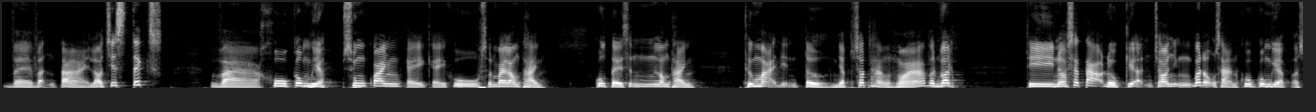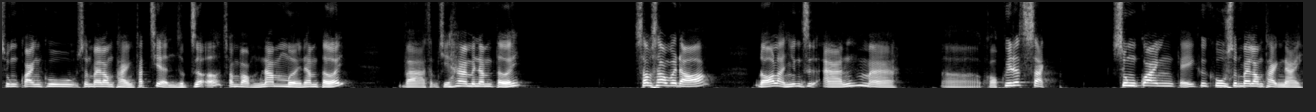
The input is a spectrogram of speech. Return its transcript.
về vận tải logistics và khu công nghiệp xung quanh cái cái khu sân bay Long Thành, quốc tế sân Long Thành, thương mại điện tử, nhập xuất hàng hóa vân vân. Thì nó sẽ tạo điều kiện cho những bất động sản khu công nghiệp ở xung quanh khu sân bay Long Thành phát triển rực rỡ trong vòng 5 10 năm tới và thậm chí 20 năm tới. Song song với đó, đó là những dự án mà uh, có quỹ đất sạch xung quanh cái, cái khu sân bay Long Thành này.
